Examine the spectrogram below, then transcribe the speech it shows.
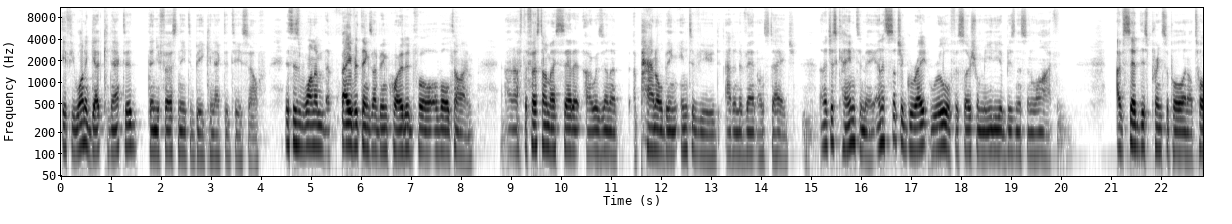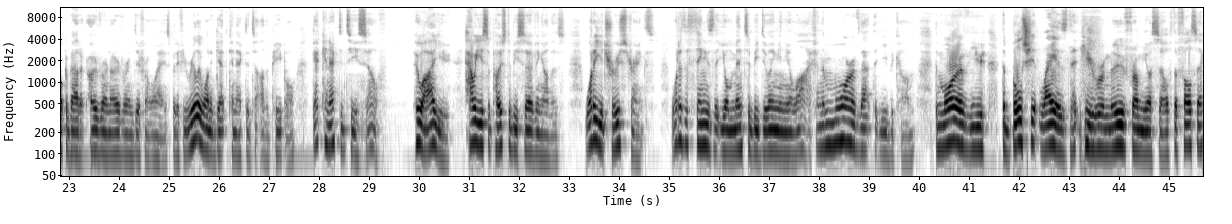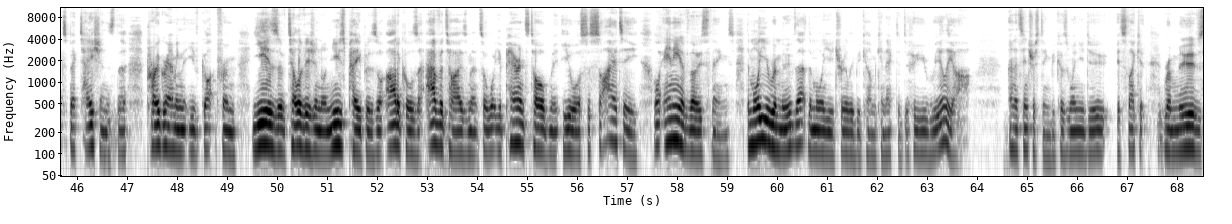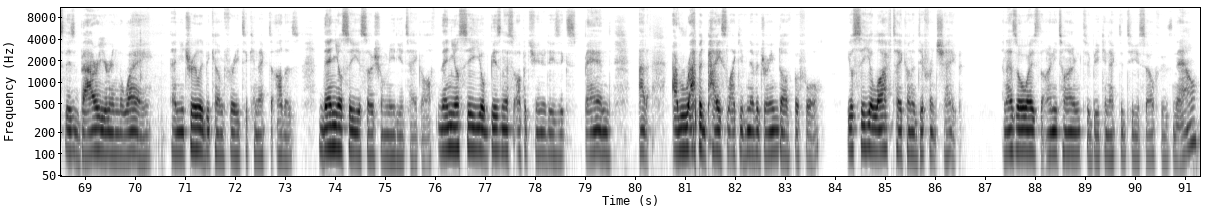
if you want to get connected, then you first need to be connected to yourself. This is one of the favorite things I've been quoted for of all time. And the first time I said it, I was on a, a panel being interviewed at an event on stage. And it just came to me. And it's such a great rule for social media, business, and life. I've said this principle and I'll talk about it over and over in different ways. But if you really want to get connected to other people, get connected to yourself. Who are you? How are you supposed to be serving others? What are your true strengths? What are the things that you're meant to be doing in your life? And the more of that that you become, the more of you, the bullshit layers that you remove from yourself, the false expectations, the programming that you've got from years of television or newspapers or articles or advertisements or what your parents told you or society or any of those things, the more you remove that, the more you truly become connected to who you really are. And it's interesting because when you do, it's like it removes this barrier in the way and you truly become free to connect to others. Then you'll see your social media take off. Then you'll see your business opportunities expand at a rapid pace like you've never dreamed of before. You'll see your life take on a different shape. And as always, the only time to be connected to yourself is now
